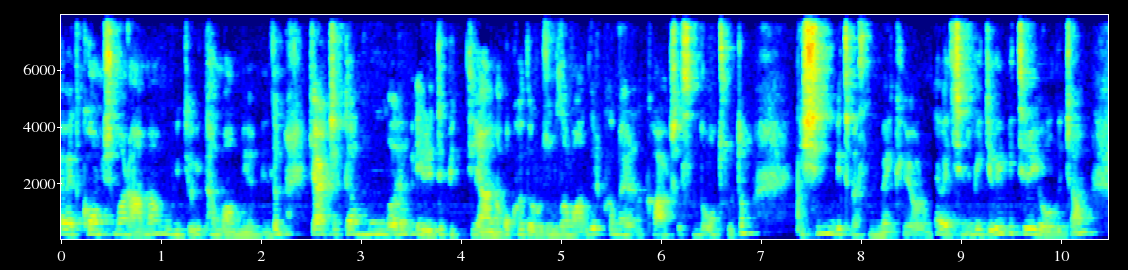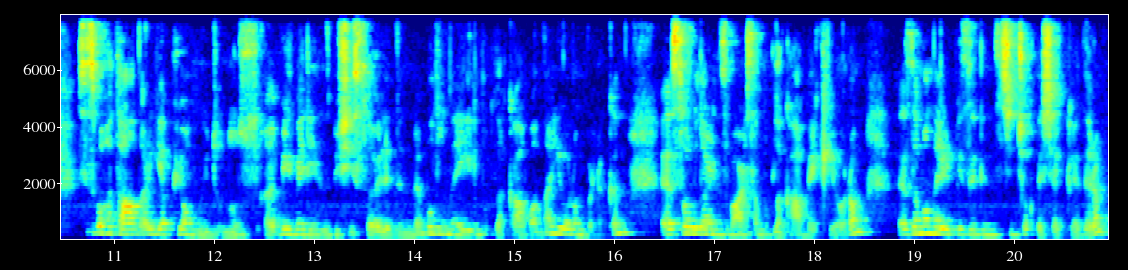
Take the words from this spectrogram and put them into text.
Evet komşuma rağmen bu videoyu tamamlayabildim. Gerçekten mumlarım eridi bitti yani o kadar uzun zamandır kameranın karşısında oturdum. İşin bitmesini bekliyorum. Evet şimdi videoyu bitiriyor olacağım. Siz bu hataları yapıyor muydunuz? Ee, Bilmediğiniz bir şey söyledim mi? Bununla ilgili mutlaka bana yorum bırakın. Ee, Sorularınız varsa mutlaka bekliyorum. Ee, Zaman ayırıp izlediğiniz için çok teşekkür ederim.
